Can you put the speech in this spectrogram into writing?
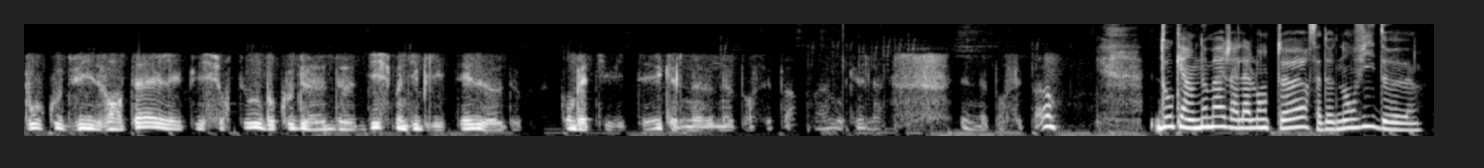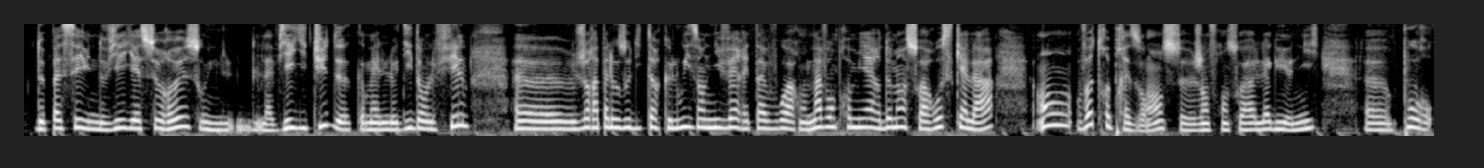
beaucoup de vie devant elle et puis surtout beaucoup de, disponibilité, de, combativité qu'elle ne, pensait pas, hein, auquel elle ne pensait pas. Donc un hommage à la lenteur, ça donne envie de, de passer une vieillesse heureuse ou la vieillitude, comme elle le dit dans le film. Euh, je rappelle aux auditeurs que Louise en hiver est à voir en avant-première demain soir au Scala, en votre présence, Jean-François Laguioni, euh, pour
